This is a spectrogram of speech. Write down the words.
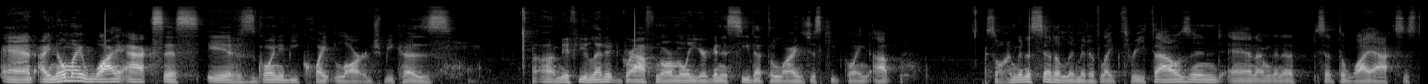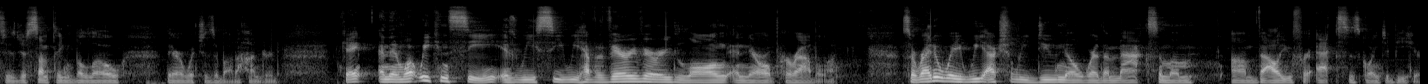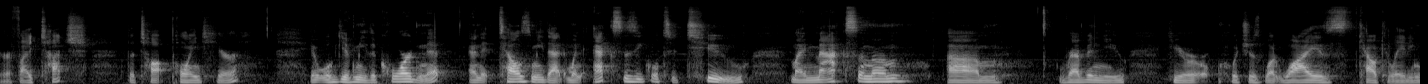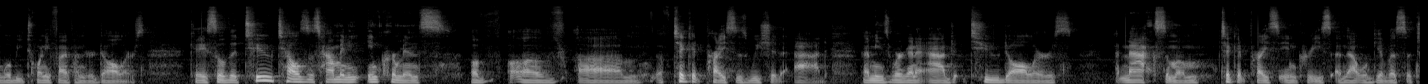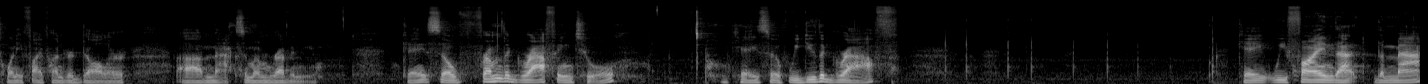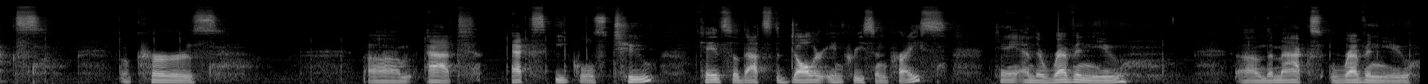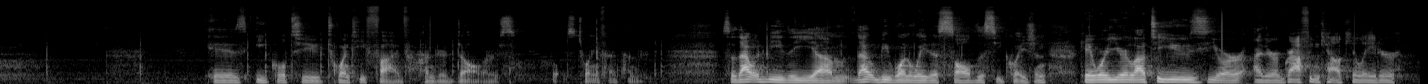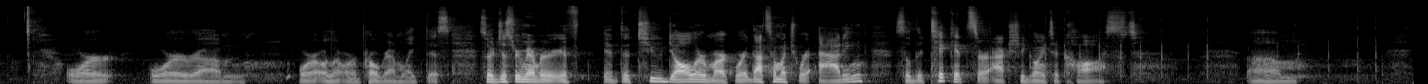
And I know my y-axis is going to be quite large because um, if you let it graph normally, you're going to see that the lines just keep going up. So I'm going to set a limit of like 3,000 and I'm going to set the y-axis to just something below there, which is about 100. Okay, and then what we can see is we see we have a very, very long and narrow parabola. So right away, we actually do know where the maximum um, value for x is going to be here. If I touch the top point here, it will give me the coordinate and it tells me that when x is equal to 2, my maximum um, revenue here, which is what y is calculating, will be $2,500. Okay, so the 2 tells us how many increments of, of, um, of ticket prices we should add. That means we're going to add $2 maximum ticket price increase, and that will give us a $2,500 uh, maximum revenue. Okay, so from the graphing tool, okay, so if we do the graph, okay, we find that the max occurs um, at x equals 2. Okay, so that's the dollar increase in price. Okay, and the revenue, um, the max revenue is equal to $2,500 oops, 2500. So that would be the um, that would be one way to solve this equation. Okay, where you're allowed to use your either a graphing calculator or or um, or, or, or, a program like this. So just remember if at the two dollar mark, where that's how much we're adding. So the tickets are actually going to cost um,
